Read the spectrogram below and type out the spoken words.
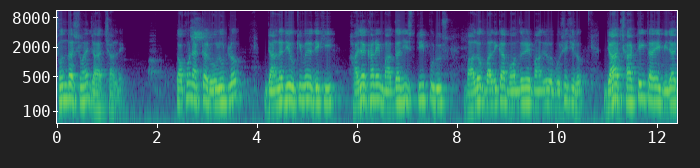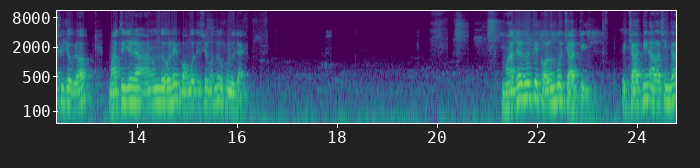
সন্ধ্যার সময় জাহাজ ছাড়লে। তখন একটা রোল উঠল। জানলা দিয়ে উকি মেরে দেখি হাজারখানেক মাদ্রাজি স্ত্রী পুরুষ বালক বালিকা বন্দরের বাঁধের উপর বসেছিল। জাহাজ ছাড়তেই তার এই বিদায় বিদায়সূচক রব। মাতৃজেরা আনন্দ হলে বঙ্গদেশের মধ্যে হুলু দেয় মাদ্রাজ হতে কলম্বো চার দিন। এই চার দিন আলাসিঙ্গা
